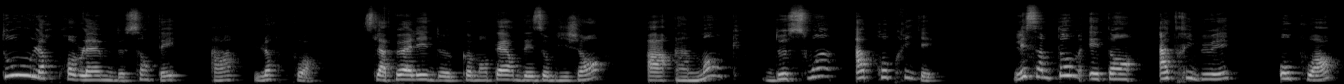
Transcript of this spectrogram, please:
tous leurs problèmes de santé à leur poids. Cela peut aller de commentaires désobligeants à un manque de soins appropriés. Les symptômes étant attribués au poids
